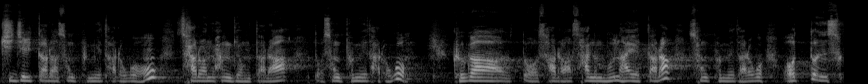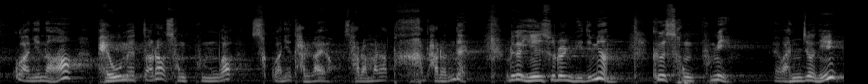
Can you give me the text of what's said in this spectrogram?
기질 따라 성품이 다르고 살원 환경 따라 또 성품이 다르고 그가 또 살아 사는 문화에 따라 성품이 다르고 어떤 습관이나 배움에 따라 성품과 습관이 달라요. 사람마다 다 다른데 우리가 예수를 믿으면 그 성품이 완전히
